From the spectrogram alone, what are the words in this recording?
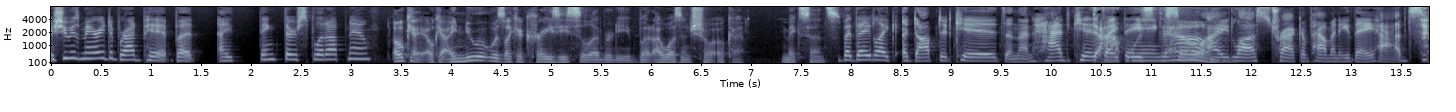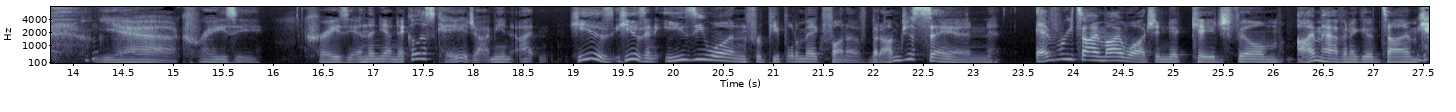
She was married to Brad Pitt, but I think they're split up now. Okay, okay. I knew it was like a crazy celebrity, but I wasn't sure. Okay. Makes sense. But they like adopted kids and then had kids, I That was think. So. I lost track of how many they had. So- Yeah, crazy. Crazy. And then yeah, Nicolas Cage. I mean, I he is he is an easy one for people to make fun of, but I'm just saying every time I watch a Nick Cage film, I'm having a good time.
